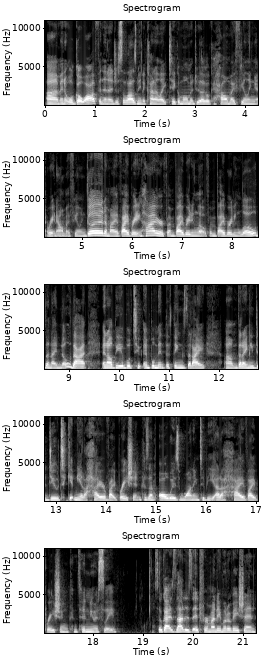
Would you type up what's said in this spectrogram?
um, and it will go off, and then it just allows me to kind of like take a moment to be like, okay, how am I feeling right now? Am I feeling good? Am I vibrating high, or if I'm vibrating low? If I'm vibrating low, then I know that, and I'll be able to implement the things that I um, that I need to do to get me at a higher vibration because I'm always wanting to be at a high vibration continuously. So, guys, that is it for Monday Motivation.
